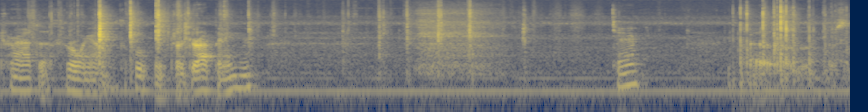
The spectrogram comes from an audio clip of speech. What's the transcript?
Try not to throw any out the and start dropping in here. Okay. Just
